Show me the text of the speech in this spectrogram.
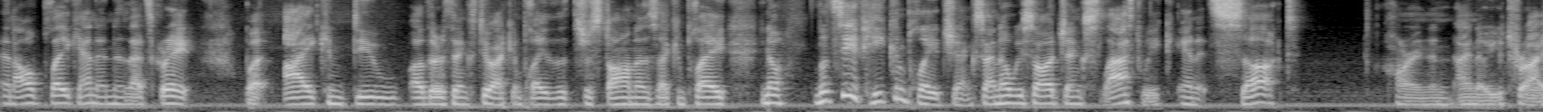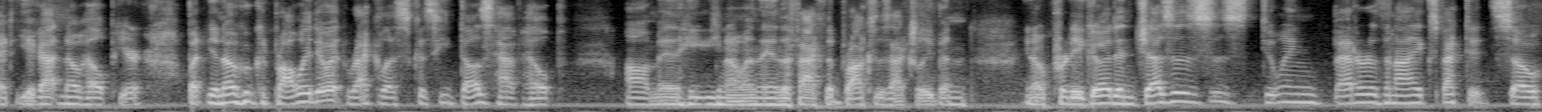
and I'll play Kennen and that's great, but I can do other things too. I can play the Tristanas. I can play, you know, let's see if he can play Jinx. I know we saw Jinx last week and it sucked. Hjarnan, I know you tried. You got no help here, but you know who could probably do it? Reckless, because he does have help. Um, and he, you know, and the, the fact that Brox has actually been, you know, pretty good, and Jesiz is doing better than I expected. So,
